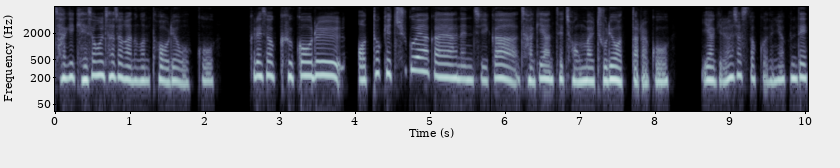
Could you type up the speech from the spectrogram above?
자기 개성을 찾아가는 건 더 어려웠고 그래서 그거를 어떻게 추구해 가야 하는지가 자기한테 정말 두려웠다라고 이야기를 하셨었거든요. 근데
